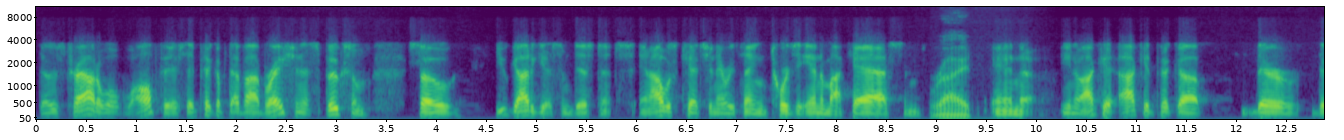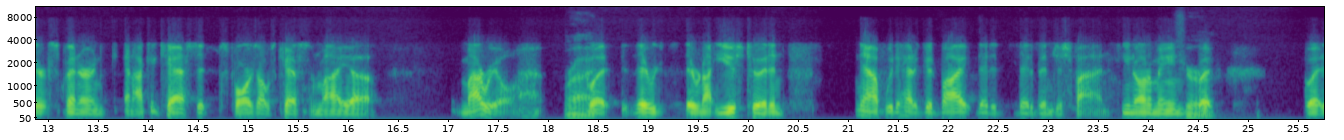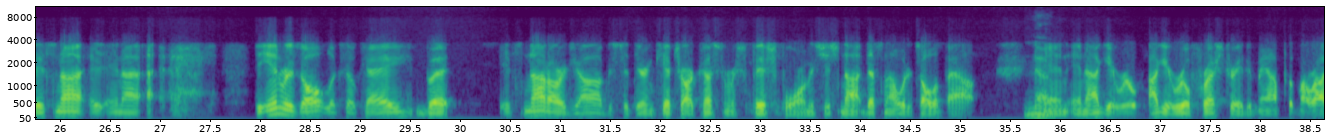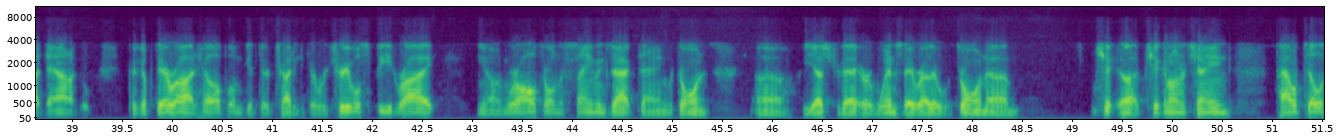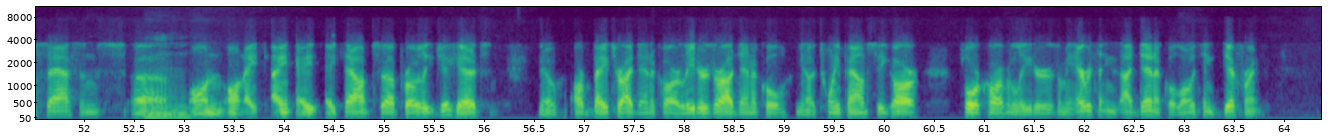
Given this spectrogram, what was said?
those trout or all fish, they pick up that vibration, it spooks them. So you got to get some distance. And I was catching everything towards the end of my cast, and right, and uh, you know I could I could pick up their their spinner and and I could cast it as far as I was casting my uh my reel, right? But they were they were not used to it, and now if we'd have had a good bite, they'd they'd have been just fine. You know what I mean? Sure. But but it's not, and I, I the end result looks okay, but it's not our job to sit there and catch our customers' fish for them. It's just not. That's not what it's all about. No. And and I get real I get real frustrated, man. I put my rod down. I go pick up their rod, help them get their try to get their retrieval speed right. You know, and we're all throwing the same exact thing. We're throwing uh, yesterday or Wednesday rather. We're throwing um, chi- uh, chicken on a chain, paddle tail assassins uh, mm-hmm. on on eight eight eight, eight ounce uh, pro elite jig heads you know, our baits are identical, our leaders are identical. You know, 20 pound Seaguar fluorocarbon leaders. I mean, everything's identical. The only thing different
